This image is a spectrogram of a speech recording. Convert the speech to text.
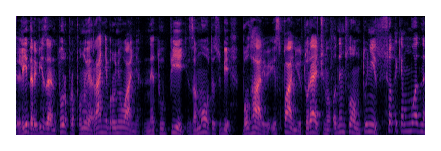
Лідер and Tour пропонує раннє бронювання. Не тупіть, замовте собі Болгарію, Іспанію, Туреччину, одним словом, Туніс, все таке модне.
